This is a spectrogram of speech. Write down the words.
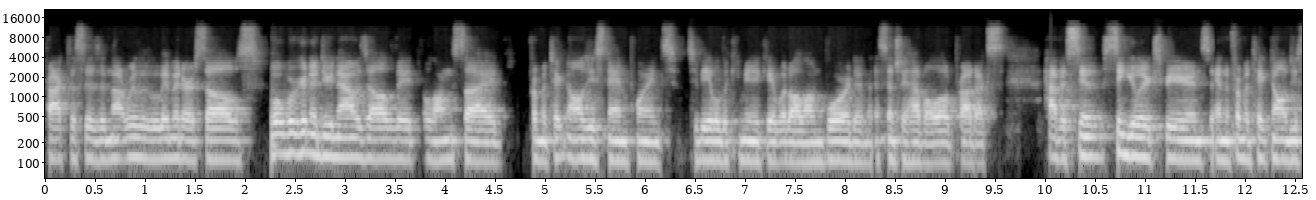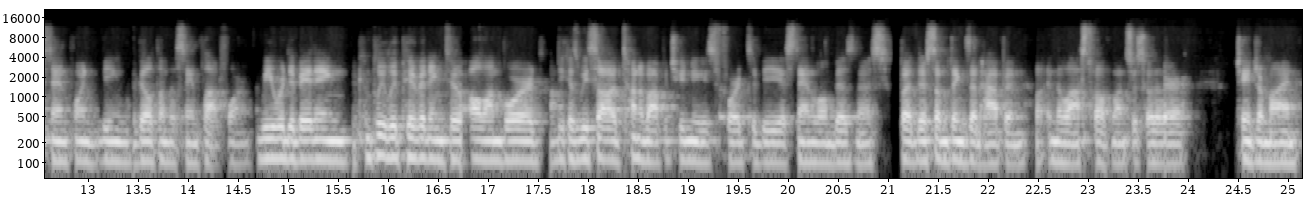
practices and not really limit ourselves. What we're going to do now is elevate alongside from a technology standpoint to be able to communicate with all on board and essentially have all our products have a singular experience and from a technology standpoint being built on the same platform. We were debating completely pivoting to all on board because we saw a ton of opportunities for it to be a standalone business. But there's some things that happened in the last 12 months or so that are changed our mind.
